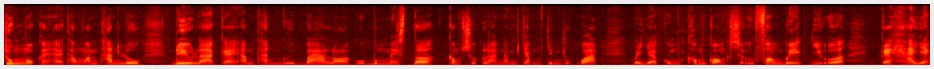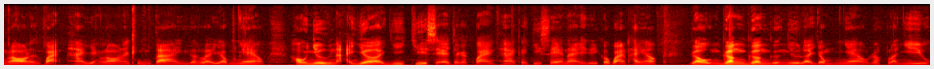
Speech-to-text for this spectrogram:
chung một cái hệ thống âm thanh luôn. Đều là cái âm thanh 13 lo của Boommaster, công suất là 590W bây giờ cũng không còn sự phân biệt giữa cái hai dàn lo nữa các bạn. Hai dàn lo này chúng ta rất là giống nhau. Hầu như nãy giờ Di chia sẻ cho các bạn hai cái chiếc xe này thì các bạn thấy không? Gần gần gần gần như là giống nhau rất là nhiều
